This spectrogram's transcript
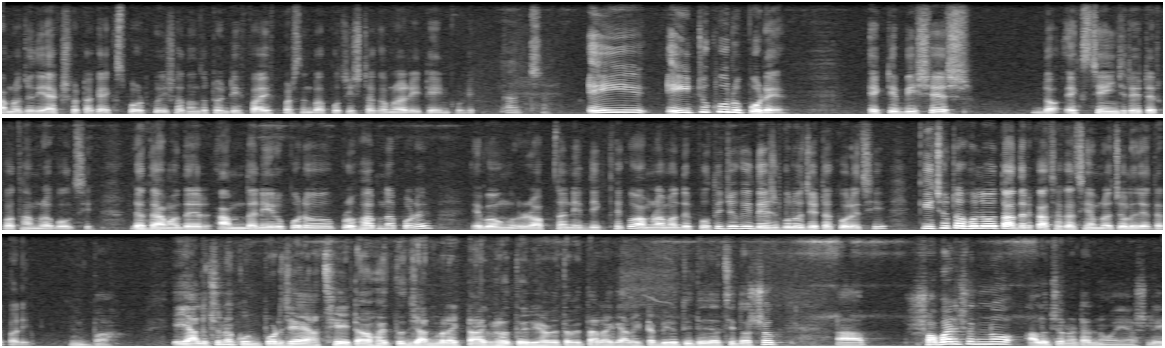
আমরা যদি একশো টাকা এক্সপোর্ট করি সাধারণত টোয়েন্টি ফাইভ পার্সেন্ট বা পঁচিশ টাকা আমরা রিটেইন করি। আচ্ছা। এই এইটুকুর উপরে একটি বিশেষ এক্সচেঞ্জ রেটের কথা আমরা বলছি যাতে আমাদের আমদানির উপরেও প্রভাব না পড়ে এবং রপ্তানির দিক থেকেও আমরা আমাদের প্রতিযোগী দেশগুলো যেটা করেছি কিছুটা হলেও তাদের কাছাকাছি আমরা চলে যেতে পারি। বাহ। এই আলোচনা কোন পর্যায়ে আছে এটা হয়তো জানবার একটা আগ্রহ তৈরি হবে তবে তার আগে আরেকটা বিরতিতে যাচ্ছি। দর্শক সবার জন্য আলোচনাটা নয় আসলে।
